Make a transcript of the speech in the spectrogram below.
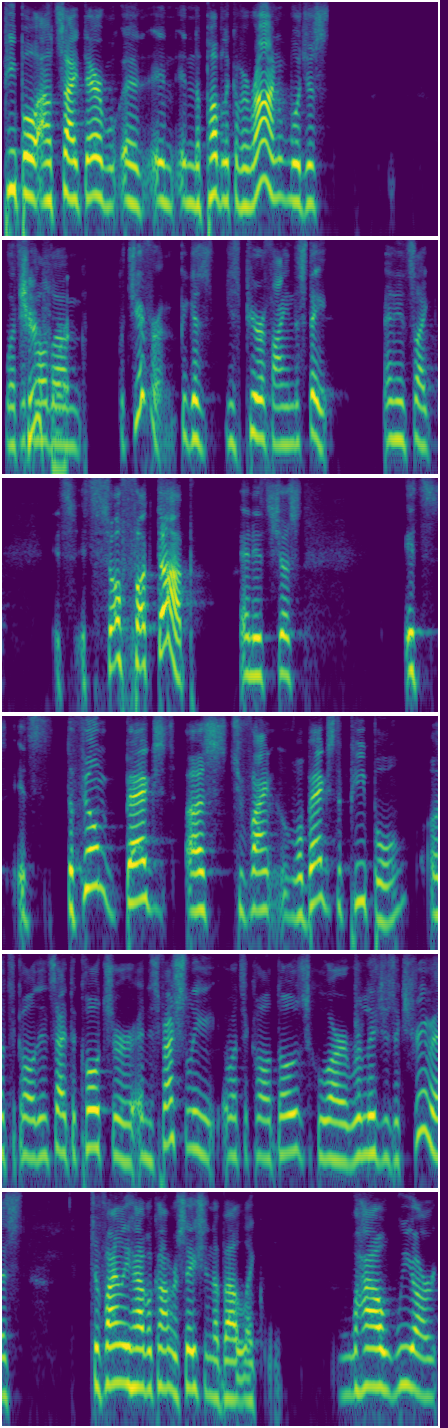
people outside there uh, in, in the public of Iran will just what's Cheer it called? it. Um will cheer for him because he's purifying the state. And it's like it's it's so fucked up. And it's just it's it's the film begs us to find well begs the people what's it called inside the culture and especially what's it called those who are religious extremists to finally have a conversation about like how we are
